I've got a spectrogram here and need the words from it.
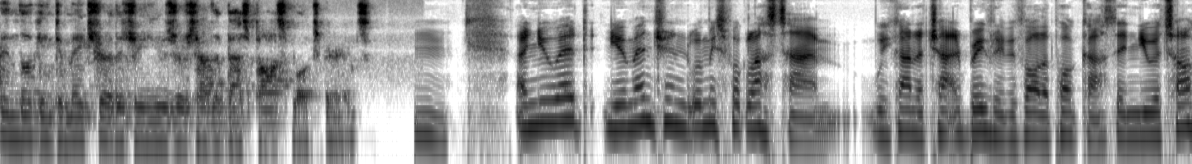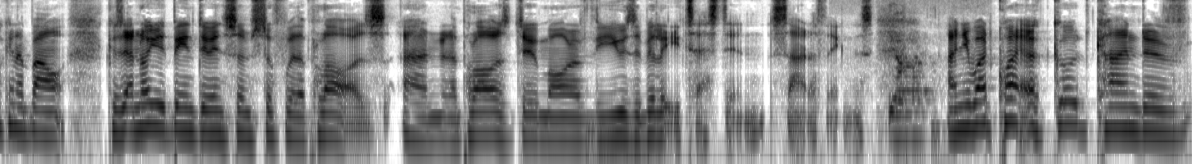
and looking to make sure that your users have the best possible experience. Mm. And you had you mentioned when we spoke last time, we kind of chatted briefly before the podcast, and you were talking about because I know you'd been doing some stuff with Applause, and, and Applause do more of the usability testing side of things. Yep. And you had quite a good kind of,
